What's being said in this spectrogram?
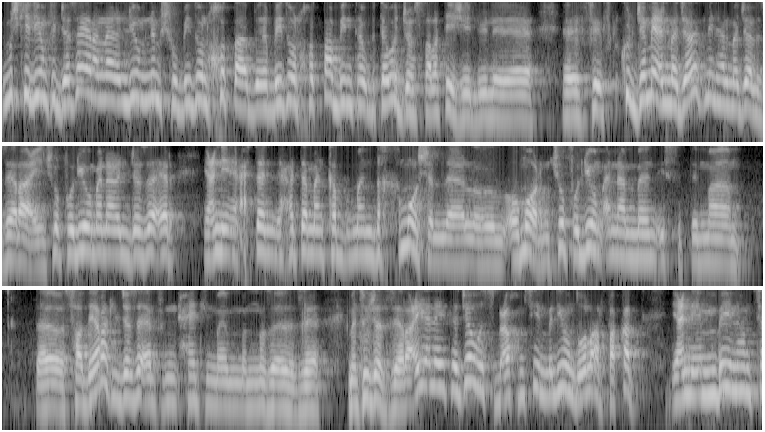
المشكل اليوم في الجزائر أن اليوم نمشوا بدون خطة بدون خطة بتوجه استراتيجي في كل جميع المجالات منها المجال الزراعي. نشوفوا اليوم أن الجزائر يعني حتى حتى ما ما نضخموش الأمور. نشوفوا اليوم أن ما صادرات الجزائر من حيث المنتوجات الزراعية لا يتجاوز 57 مليون دولار فقط. يعني من بينهم 89%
